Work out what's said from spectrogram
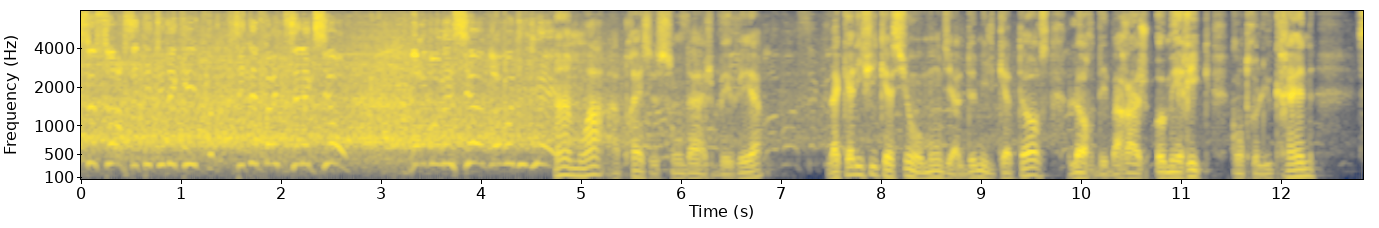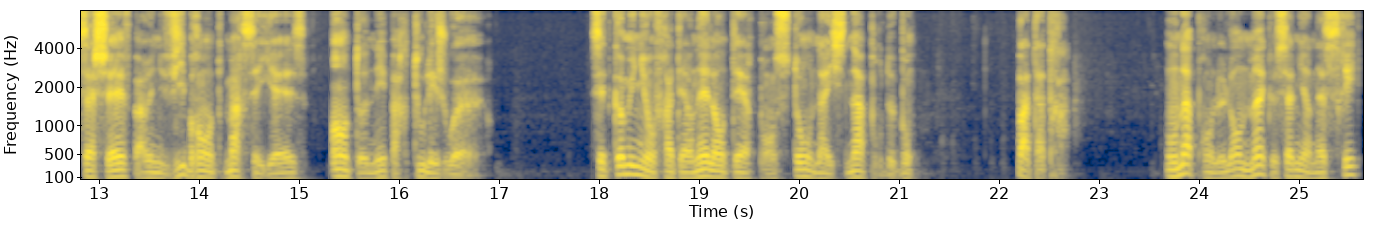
Ce soir, Un mois après ce sondage BVA, la qualification au Mondial 2014, lors des barrages homériques contre l'Ukraine, s'achève par une vibrante Marseillaise entonnée par tous les joueurs. Cette communion fraternelle enterre, pense-t-on, Naïsna pour de bon. Patatras. On apprend le lendemain que Samir Nasri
